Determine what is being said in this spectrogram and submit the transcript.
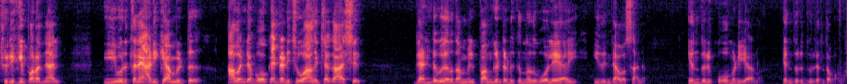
ചുരുക്കി പറഞ്ഞാൽ ഈ ഒരുത്തനെ അടിക്കാൻ വിട്ട് അവന്റെ പോക്കറ്റ് അടിച്ച് വാങ്ങിച്ച കാശ് രണ്ട് പേർ തമ്മിൽ പങ്കിട്ടെടുക്കുന്നത് പോലെയായി ഇതിന്റെ അവസാനം. എന്തൊരു കോമഡിയാണ് എന്തൊരു ദുരന്തമാണ്.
